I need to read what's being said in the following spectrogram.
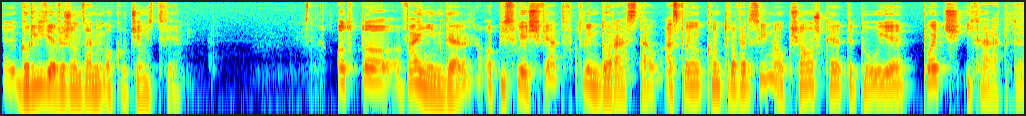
gorliwie wyrządzanym okrucieństwie. Otto Weininger opisuje świat, w którym dorastał, a swoją kontrowersyjną książkę tytułuje Płeć i charakter.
